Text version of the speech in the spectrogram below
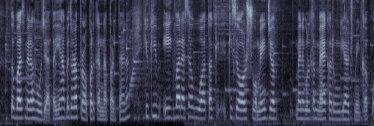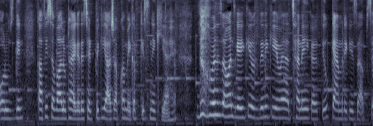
तो बस मेरा हो जाता है। यहाँ पे थोड़ा प्रॉपर करना पड़ता है ना क्योंकि एक बार ऐसा हुआ था कि, किसी और शो में जब मैंने बोला था मैं करूँगी आज मेकअप और उस दिन काफ़ी सवाल उठाए गए थे सेट पे कि आज आपका मेकअप किसने किया है। तो मैंने समझ गई कि उस दिन किए मैं अच्छा नहीं करती हूँ कैमरे के हिसाब से।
